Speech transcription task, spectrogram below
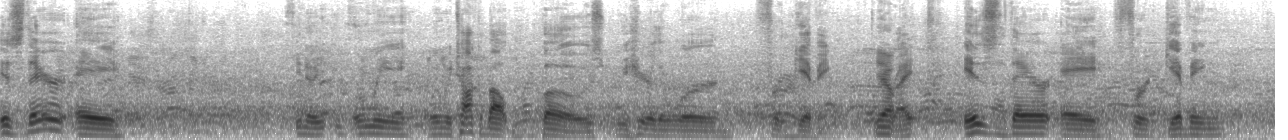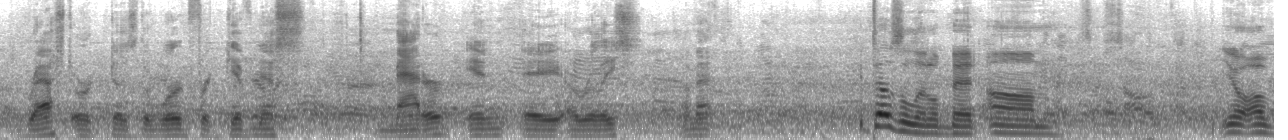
Is there a you know when we when we talk about bows, we hear the word forgiving, Yep. right? Is there a forgiving rest, or does the word forgiveness matter in a, a release, Matt? It does a little bit. Um, you know, of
